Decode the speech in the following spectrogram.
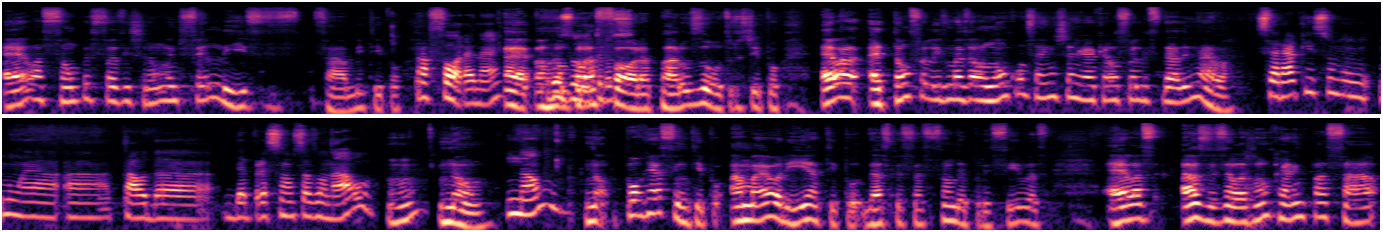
elas são pessoas extremamente felizes, sabe? Tipo, Pra fora, né? é, Pros pra outros. fora, para os outros. Tipo, ela é tão feliz, mas ela não consegue enxergar aquela felicidade nela. Será que isso não, não é a, a tal da depressão sazonal? Uhum. Não, Não? não. Porque assim, tipo, a maioria, tipo, das pessoas que são depressivas, elas, às vezes, elas não querem passar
